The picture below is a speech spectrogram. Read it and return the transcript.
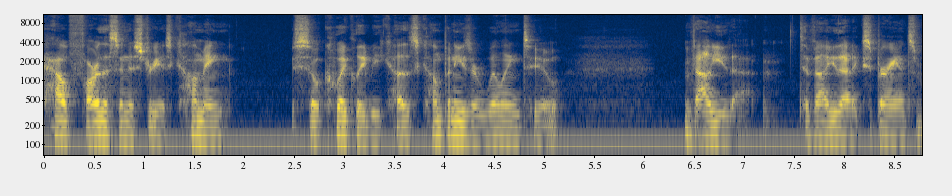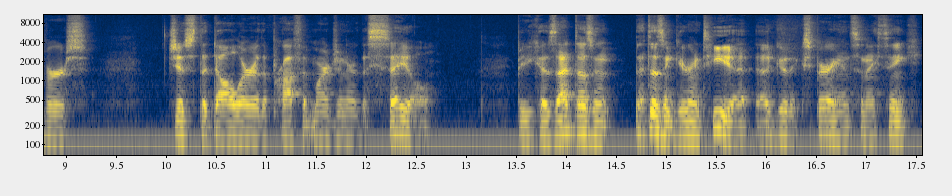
how far this industry is coming so quickly because companies are willing to value that, to value that experience versus just the dollar or the profit margin or the sale, because that doesn't that doesn't guarantee a, a good experience. And I think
